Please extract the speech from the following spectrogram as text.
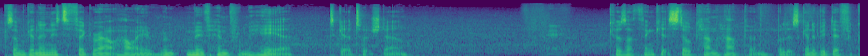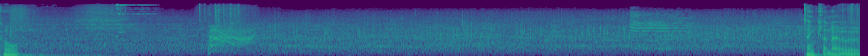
Because I'm going to need to figure out how I remove him from here to get a touchdown. Because I think it still can happen, but it's going to be difficult. I think I know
